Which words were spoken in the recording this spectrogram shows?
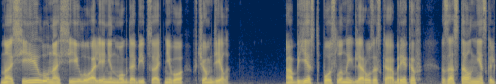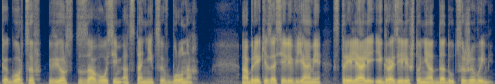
На силу, на силу Оленин мог добиться от него в чем дело. Объезд, посланный для розыска обреков, застал несколько горцев верст за восемь от станицы в Бурунах. Обреки засели в яме, стреляли и грозили, что не отдадутся живыми.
